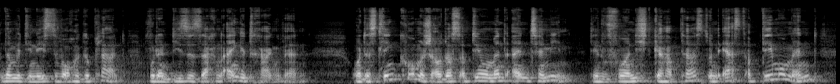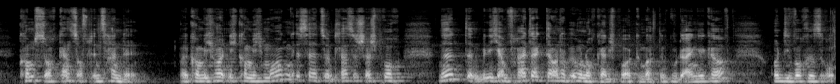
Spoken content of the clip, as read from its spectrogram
und dann wird die nächste Woche geplant, wo dann diese Sachen eingetragen werden. Und das klingt komisch, aber du hast ab dem Moment einen Termin, den du vorher nicht gehabt hast und erst ab dem Moment kommst du auch ganz oft ins Handeln. Weil komme ich heute nicht, komme ich morgen, ist halt so ein klassischer Spruch. Ne? Dann bin ich am Freitag da und habe immer noch keinen Sport gemacht und gut eingekauft und die Woche ist rum.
